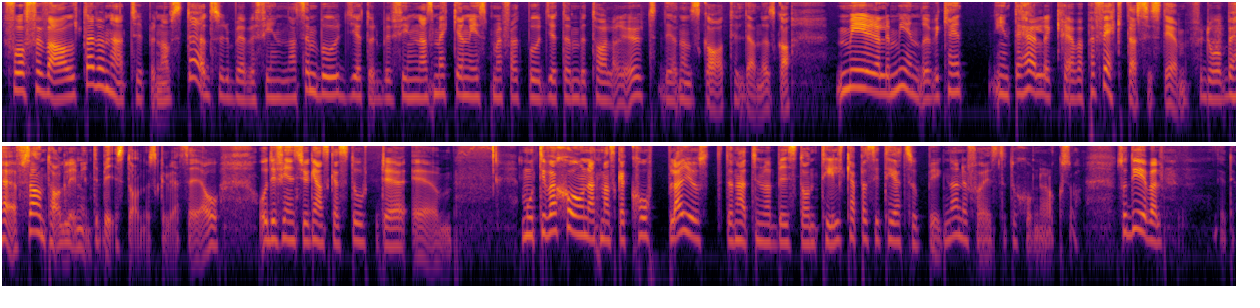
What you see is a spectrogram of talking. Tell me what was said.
för att förvalta den här typen av stöd. Så det behöver finnas en budget och det behöver finnas mekanismer för att budgeten betalar ut det den ska till den den ska. Mer eller mindre. Vi kan inte heller kräva perfekta system för då behövs antagligen inte biståndet skulle jag säga. Och, och det finns ju ganska stort eh, eh motivation att man ska koppla just den här typen av bistånd till kapacitetsuppbyggnaden för institutioner också. Så det är väl det är det.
